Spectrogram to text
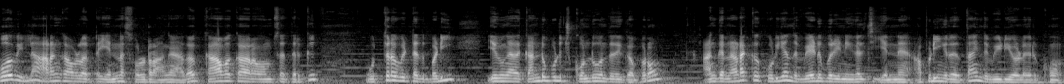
கோவிலில் அறங்காவலர்கிட்ட என்ன சொல்கிறாங்க அதாவது காவக்கார வம்சத்திற்கு உத்தரவிட்டதுபடி இவங்க அதை கண்டுபிடிச்சி கொண்டு வந்ததுக்கப்புறம் அங்கே நடக்கக்கூடிய அந்த வேடுபரி நிகழ்ச்சி என்ன? அப்படிங்கிறது தான் இந்த வீடியோவில் இருக்கும்.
